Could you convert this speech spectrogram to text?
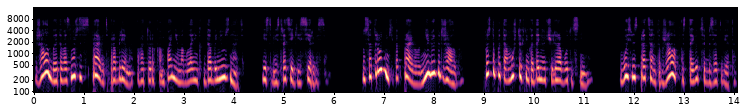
Жалобы – это возможность исправить проблемы, о которых компания могла никогда бы не узнать, если бы не стратегия сервиса. Но сотрудники, как правило, не любят жалобы, просто потому, что их никогда не учили работать с ними. 80% жалоб остаются без ответа.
